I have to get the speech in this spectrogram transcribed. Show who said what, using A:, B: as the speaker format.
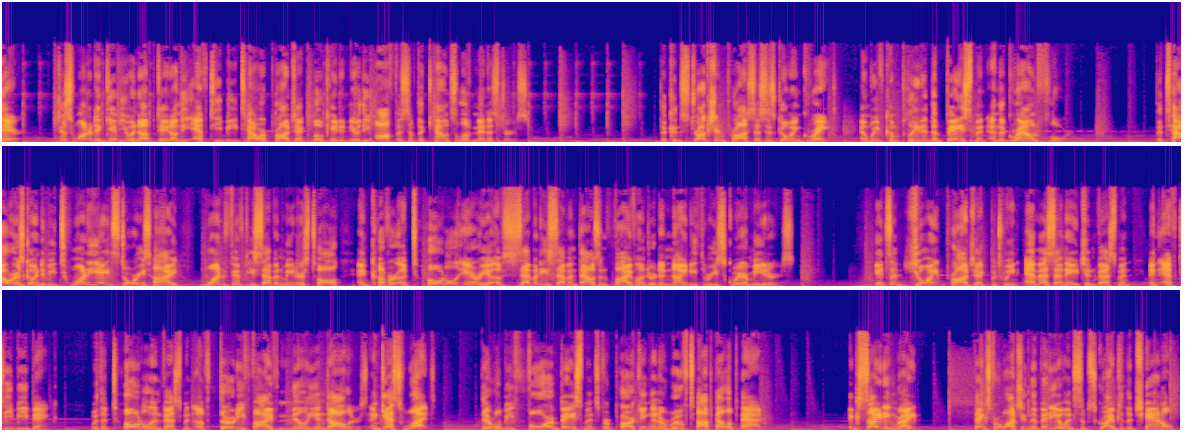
A: there! Just wanted to give you an update on the FTB Tower project located near the Office of the Council of Ministers. The construction process is going great, and we've completed the basement and the ground floor. The tower is going to be 28 stories high, 157 meters tall, and cover a total area of 77,593 square meters. It's a joint project between MSNH Investment and FTB Bank, with a total investment of $35 million. And guess what? There will be four basements for parking and a rooftop helipad. Exciting, right? Thanks for watching the video and subscribe to the channel.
